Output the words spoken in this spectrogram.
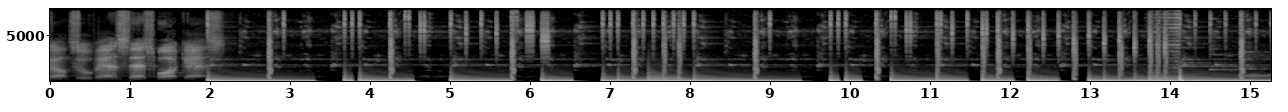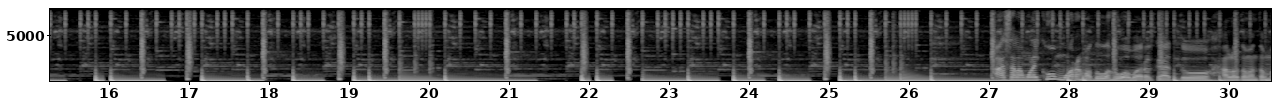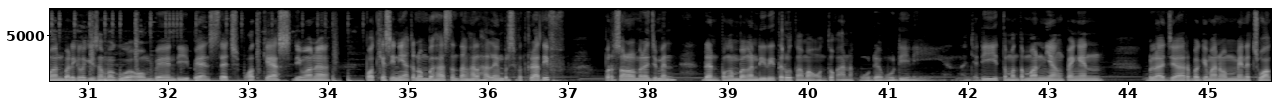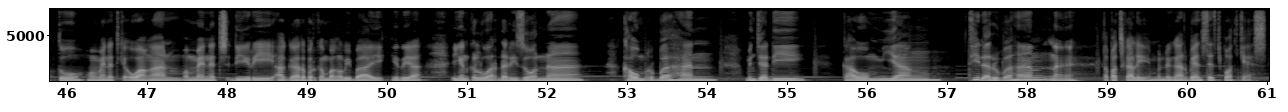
Welcome to Ben Podcast. Assalamualaikum warahmatullahi wabarakatuh. Halo teman-teman, balik lagi sama gue Om Ben di Ben Stage Podcast Di mana podcast ini akan membahas tentang hal-hal yang bersifat kreatif Personal management dan pengembangan diri terutama untuk anak muda-mudi nih. Nah jadi teman-teman yang pengen belajar bagaimana memanage waktu, memanage keuangan, memanage diri agar berkembang lebih baik gitu ya Ingin keluar dari zona kaum rebahan menjadi kaum yang tidak rebahan. Nah, tepat sekali mendengar Stage Podcast.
